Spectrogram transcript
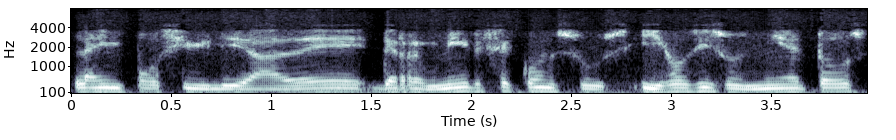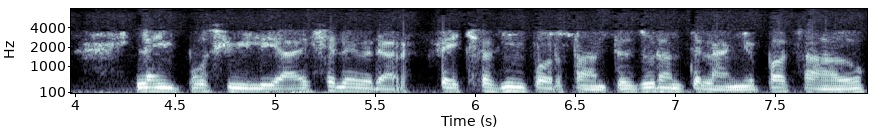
la imposibilidad de, reunirse con sus hijos y sus nietos, la imposibilidad de celebrar fechas importantes durante el año pasado,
